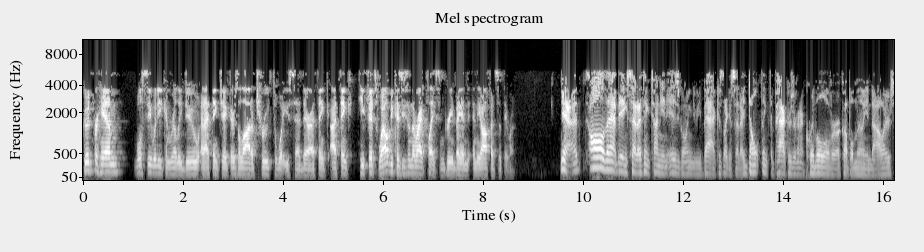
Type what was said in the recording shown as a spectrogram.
good for him. We'll see what he can really do. And I think Jake, there's a lot of truth to what you said there. I think I think he fits well because he's in the right place in Green Bay and in the offense that they run. Yeah, all that being said, I think Tonyan is going to be back because, like I said, I don't think the Packers are going to quibble over a couple million dollars,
